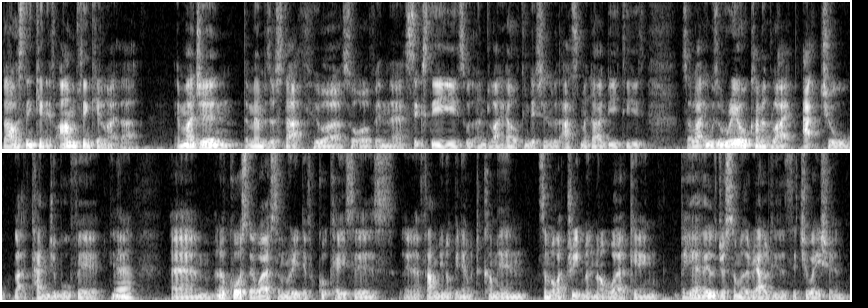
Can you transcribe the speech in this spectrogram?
But I was thinking, if I'm thinking like that, imagine the members of staff who are sort of in their 60s with underlying health conditions, with asthma, diabetes. So like, it was a real kind of like actual, like tangible fear. You know? Yeah. Um, and of course, there were some really difficult cases. You know, family not being able to come in, some of our treatment not working but yeah, those are just some of the realities of the situation.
